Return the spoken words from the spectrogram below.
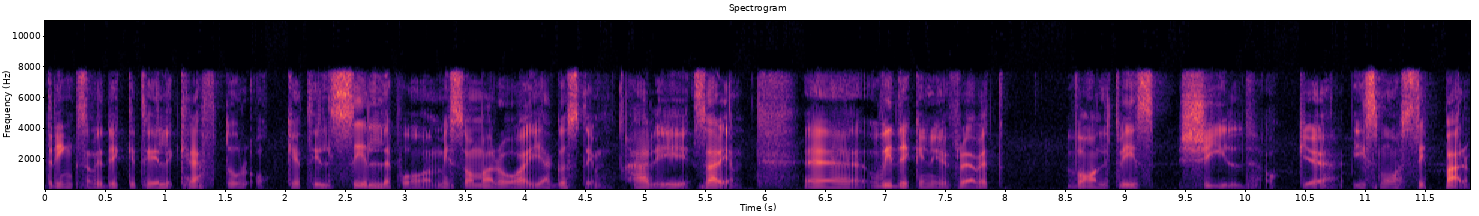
drink som vi dricker till kräftor och till sill på midsommar och i augusti här i Sverige. Eh, och vi dricker den ju för övrigt vanligtvis kyld och eh, i små sippar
